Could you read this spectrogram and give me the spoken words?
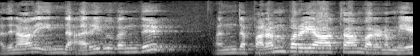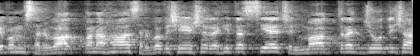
அதனால இந்த அறிவு வந்து அந்த பரம்பரையாத்தாம் வரணும். ஏவம் சர்வாத்மனா சர்வ விசேஷரகிதஸ்ய சின்மாத்திர ஜோதிஷா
